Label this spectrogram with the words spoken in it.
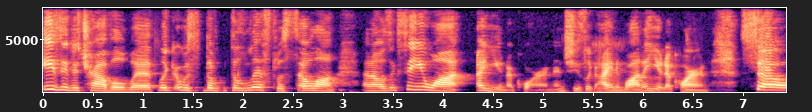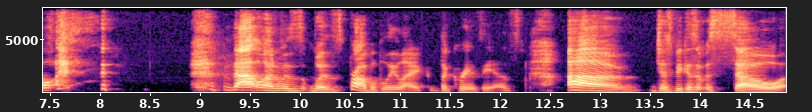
easy to travel with. Like it was the, the list was so long. And I was like, so you want a unicorn? And she's like, I mm-hmm. want a unicorn. So that one was was probably like the craziest. Um, just because it was so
